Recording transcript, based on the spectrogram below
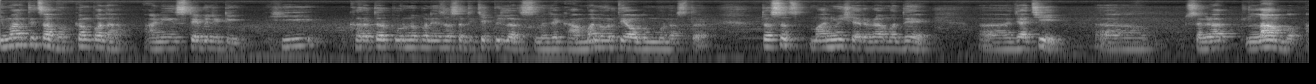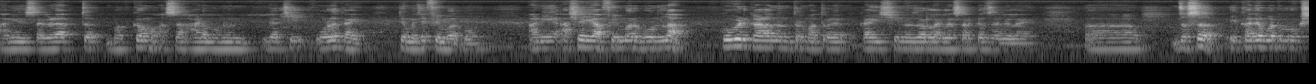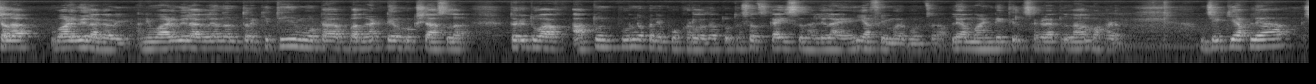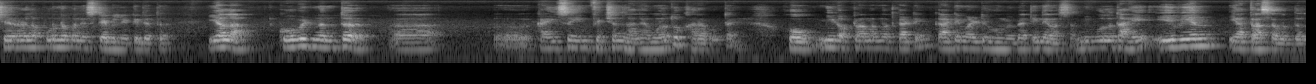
इमारतीचा भक्कमपणा आणि स्टेबिलिटी ही खरं तर पूर्णपणे जसं तिचे पिलर्स म्हणजे खांबांवरती अवलंबून असतं तसंच मानवी शरीरामध्ये ज्याची सगळ्यात लांब आणि सगळ्यात भक्कम असं हाड म्हणून ज्याची ओळख आहे ते म्हणजे फिमर बोन आणि अशा या फिमर बोनला कोविड काळानंतर मात्र काहीशी नजर लागल्यासारखं झालेलं आहे. जसं एखाद्या वटवृक्षाला वाळवी लागावी आणि वाळवी लागल्यानंतर कितीही मोठा बलाढ्य वृक्ष असला तरी तो आ- आतून पूर्णपणे पोखरला जातो. तसंच काहीच झालेलं आहे या फिमर बोनचं आपल्या मांडीतील सगळ्यात लांब हाड जे की आपल्या शरीराला पूर्णपणे स्टेबिलिटी देतं. याला कोविडनंतर काहीसं इन्फेक्शन झाल्यामुळं तो खराब होत आहे. हो मी डॉक्टर अमरनाथ काटे काटे मल्टी होमिओपॅथी नेवासा. मी बोलत आहे एव्हियन या त्रासाबद्दल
